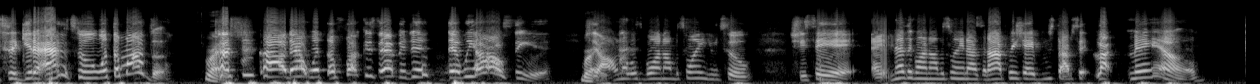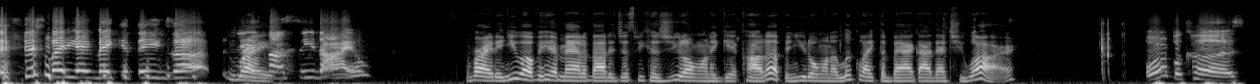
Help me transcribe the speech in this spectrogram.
to get an attitude with the mother. Right. Because she called out what the fuck is evident that we all see. Right. She, I don't know what's going on between you two. She said, Ain't nothing going on between us, and I appreciate you stop saying like, ma'am. this lady ain't making things up. Right. not senile. Right. And you over here mad about it just because you don't want to get caught up and you don't want to look like the bad guy that you are. Or because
